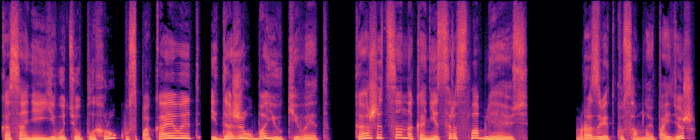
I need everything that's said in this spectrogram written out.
Касание его теплых рук успокаивает и даже убаюкивает. Кажется, наконец расслабляюсь. В разведку со мной пойдешь?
